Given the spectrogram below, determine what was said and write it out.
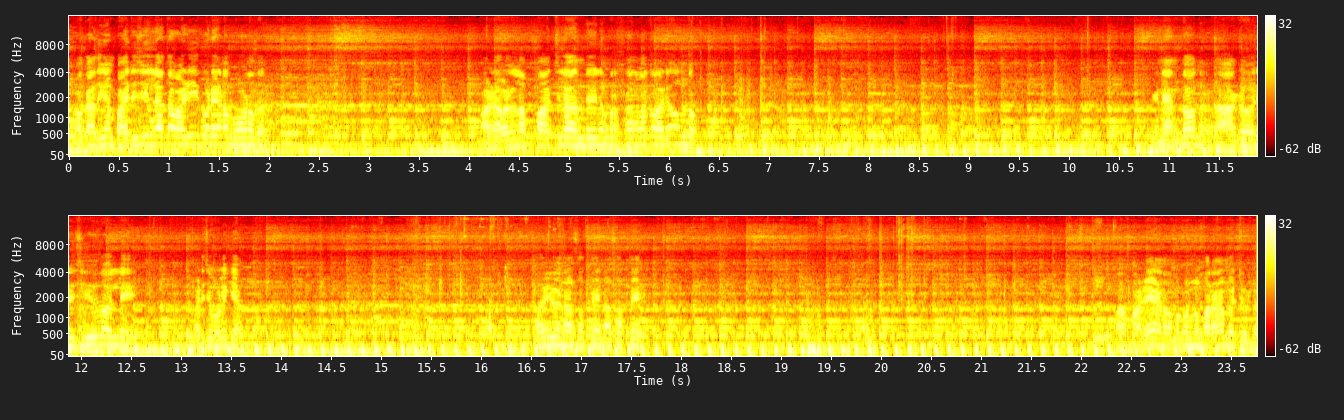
നമുക്കധികം പരിചയമില്ലാത്ത വഴി കൂടെയാണ് പോണത്. മഴവെള്ളപ്പാച്ചിലോ എന്തെങ്കിലും പ്രശ്നങ്ങളൊക്കെ വരുന്നുണ്ടോ? പിന്നെ എന്തോന്ന്? ആകെ ഒരു ജീവിതമല്ലേ? അടിച്ചു പൊളിക്കാം. അയ്യോ നസത്തെ സത്തേ. മഴയാണ് നമുക്കൊന്നും പറയാൻ പറ്റില്ല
